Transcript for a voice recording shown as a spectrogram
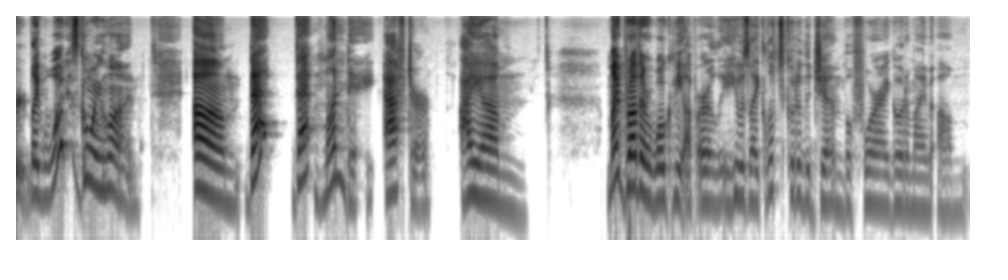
weird. Like what is going on? Um that that Monday after I um my brother woke me up early. He was like, "Let's go to the gym before I go to my um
